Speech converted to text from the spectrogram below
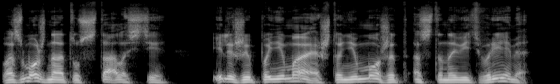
Возможно, от усталости, или же понимая, что не может остановить время —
